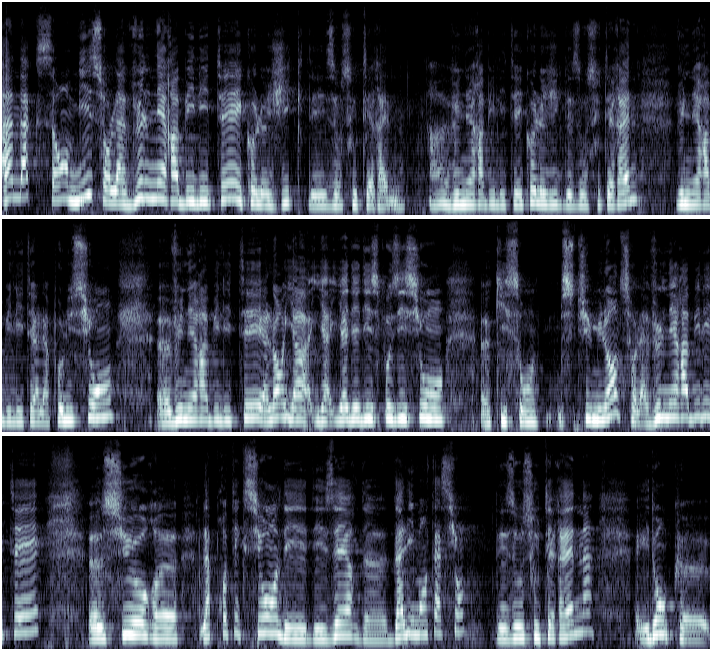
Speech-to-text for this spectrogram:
un accent mis sur la vulnérabilité écologique des eaux souterraines. Hein, vulnérabilité écologique des eaux souterraines, vulnérabilité à la pollution, euh, vulnérabilité. Alors il y a, des dispositions euh, qui sont stimulantes sur la vulnérabilité, euh, sur la protection des, des aires d'alimentation des eaux souterraines. Et donc, euh,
